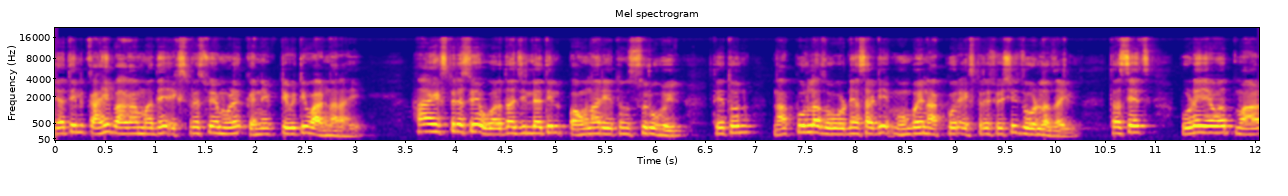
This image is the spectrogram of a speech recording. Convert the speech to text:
यातील काही भागांमध्ये एक्सप्रेसवेमुळे कनेक्टिव्हिटी वाढणार आहे. हा एक्सप्रेसवे वर्धा जिल्ह्यातील पवनार येथून सुरू होईल. तेथून नागपूरला जोडण्यासाठी मुंबई नागपूर एक्सप्रेसवेशी जोडला जाईल. तसेच पुढे यवतमाळ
